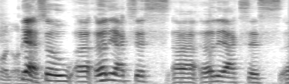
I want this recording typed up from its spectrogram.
on. on Yeah, so uh, early access, uh, early access uh,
